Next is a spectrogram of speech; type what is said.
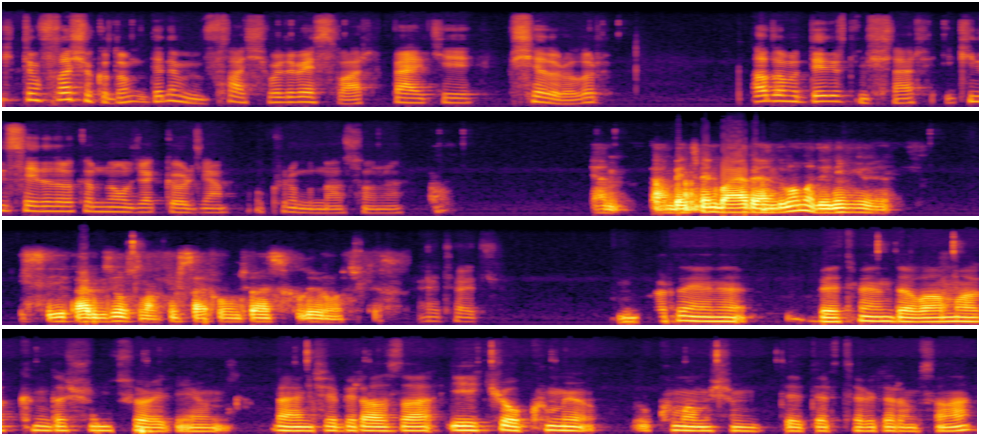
gittim Flash okudum. Dedim Flash Wally West var. Belki bir şeyler olur. Adamı delirtmişler. İkinci sayıda da bakalım ne olacak göreceğim. Okurum bundan sonra. yani ben Batman'i bayağı beğendim ama dediğim gibi istediği kadar güzel olsun. 60 sayfa olunca ben sıkılıyorum açıkçası. Evet evet. Bu arada yani Batman'in devamı hakkında şunu söyleyeyim. Bence biraz daha iyi ki okumuyor, okumamışım dedirtebilirim sana.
